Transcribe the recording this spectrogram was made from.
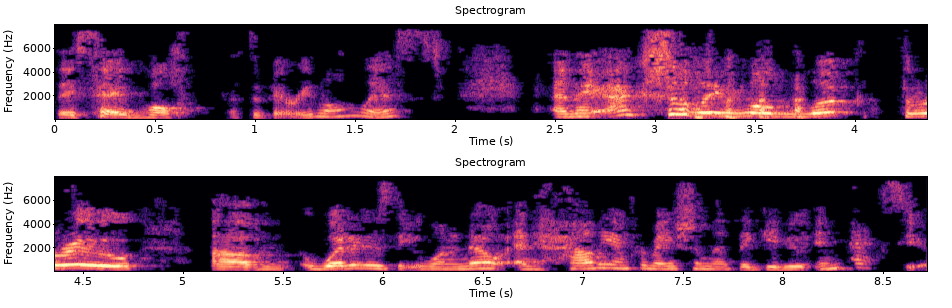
They say, well, that's a very long list. And they actually will look through um, what it is that you want to know and how the information that they give you impacts you.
